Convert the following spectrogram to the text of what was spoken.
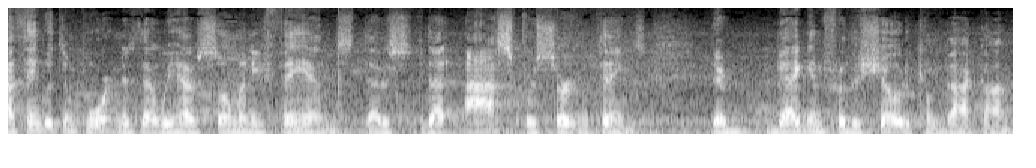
I think what's important is that we have so many fans that is that ask for certain things. They're begging for the show to come back on.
